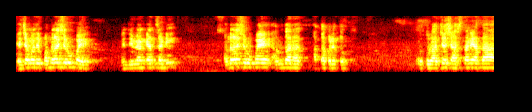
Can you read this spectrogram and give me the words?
याच्यामध्ये पंधराशे रुपये म्हणजे दिव्यांगांसाठी पंधराशे रुपये अनुदान आतापर्यंत परंतु राज्य शासनाने आता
